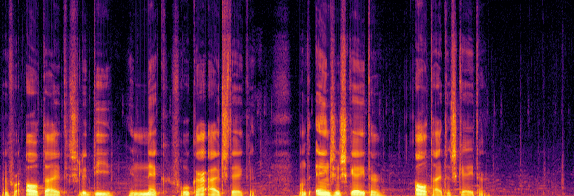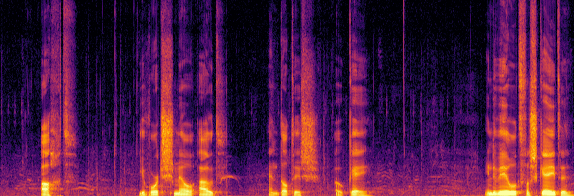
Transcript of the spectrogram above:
En voor altijd zullen die hun nek voor elkaar uitsteken. Want eens een skater, altijd een skater. 8. Je wordt snel oud. En dat is oké. In de wereld van skaten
